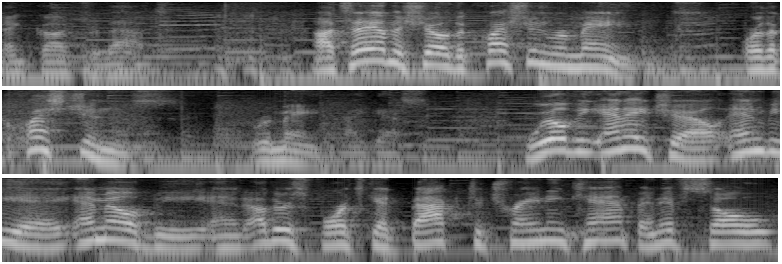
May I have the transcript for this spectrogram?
Thank God for that. Uh, today on the show, the question remains, or the questions remain. Will the NHL, NBA, MLB, and other sports get back to training camp? And if so,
